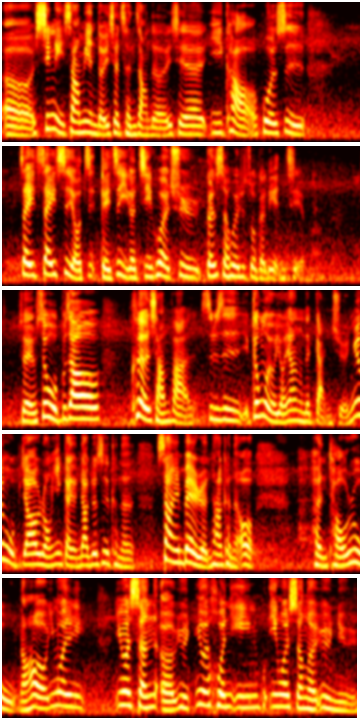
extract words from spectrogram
呃心理上面的一些成长的一些依靠，或者是再再一次有自给自己一个机会去跟社会去做个连接嘛？对，所以我不知道。克的想法是不是跟我有有一样的感觉？因为我比较容易感觉到，就是可能上一辈人他可能哦很投入，然后因为因为生儿育，因为婚姻，因为生儿育女，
